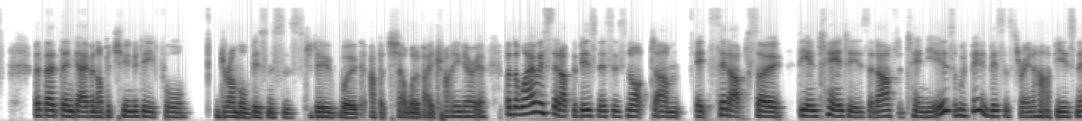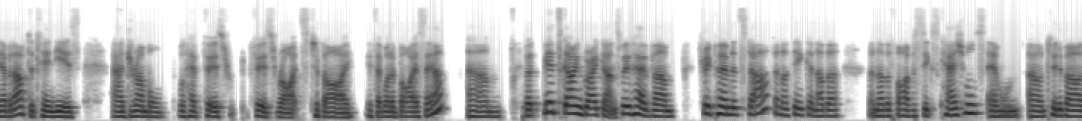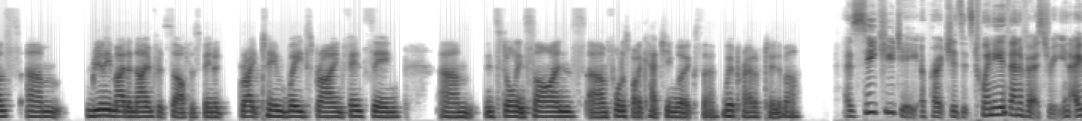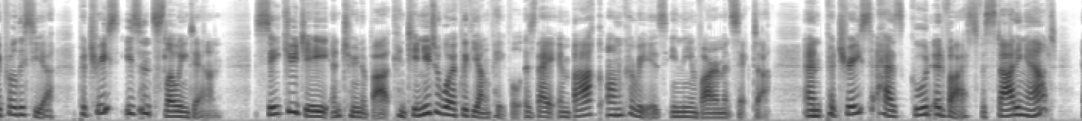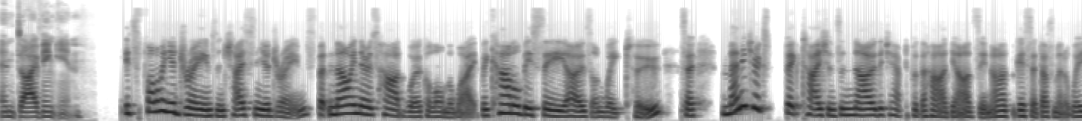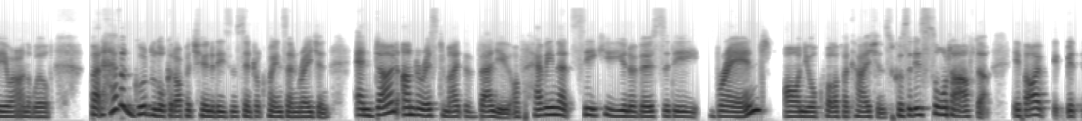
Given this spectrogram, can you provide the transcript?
But that then gave an opportunity for Darumbal businesses to do work up at Shoalwater Bay training area. But the way we set up the business is not, um, it's set up so the intent is that after 10 years, and we've been in business three and a half years now, but after 10 years, uh, Darumbal will have first first rights to buy if they want to buy us out. Um, but yeah, it's going great guns. We have um, three permanent staff and I think another another five or six casuals. And uh, Toonabah's um, really made a name for itself. It's been a great team, weed spraying, fencing, um, installing signs, um, fauna spotter catching work. So we're proud of Toonabah. As CQG approaches its 20th anniversary in April this year, Patrice isn't slowing down. CQG and Toonabah continue to work with young people as they embark on careers in the environment sector. And Patrice has good advice for starting out and diving in. It's following your dreams and chasing your dreams, but knowing there is hard work along the way. We can't all be CEOs on week two. So manage your expectations and know that you have to put the hard yards in. I guess that doesn't matter where you are in the world but have a good look at opportunities in Central Queensland region and don't underestimate the value of having that CQ University brand on your qualifications because it is sought after. If I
